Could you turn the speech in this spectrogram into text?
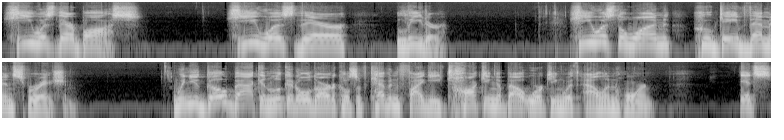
He was their boss. He was their leader. He was the one who gave them inspiration when you go back and look at old articles of Kevin Feige talking about working with Alan Horn, it's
